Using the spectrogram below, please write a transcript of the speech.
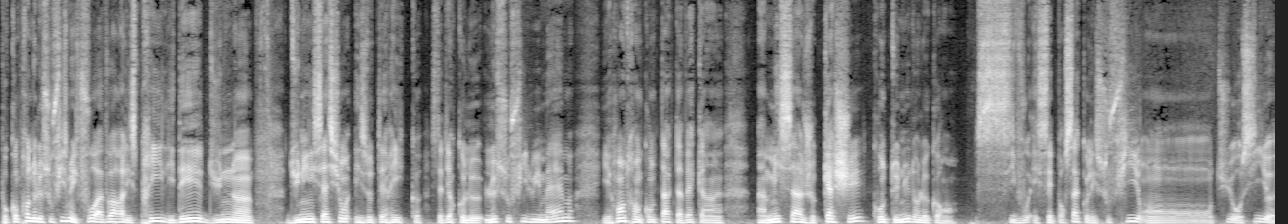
pour comprendre le soufisme, il faut avoir à l'esprit l'idée d'une initiation ésotérique, c'est-à-dire que le, le soufi lui-même il rentre en contact avec un, message caché contenu dans le Coran. Si vous, et c'est pour ça que les soufis ont, eu aussi euh,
